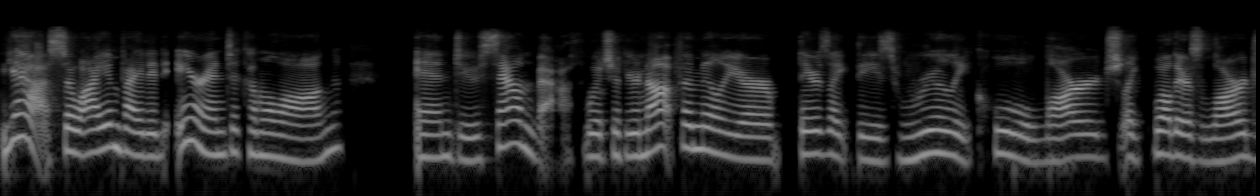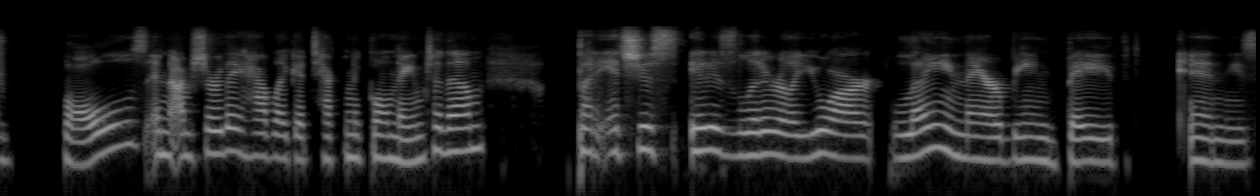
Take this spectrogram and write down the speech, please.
yeah, so I invited Aaron to come along and do sound bath, which if you're not familiar, there's like these really cool large, like, well, there's large bowls, and I'm sure they have like a technical name to them, but it's just, it is literally you are laying there being bathed in these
